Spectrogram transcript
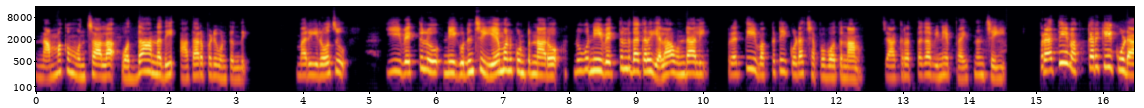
నమ్మకం ఉంచాలా వద్దా అన్నది ఆధారపడి ఉంటుంది. మరి ఈరోజు ఈ వ్యక్తులు నీ గురించి ఏమనుకుంటున్నారో నువ్వు నీ వ్యక్తుల దగ్గర ఎలా ఉండాలి ప్రతి ఒక్కటి కూడా చెప్పబోతున్నాను. జాగ్రత్తగా వినే ప్రయత్నం చెయ్యి. ప్రతి ఒక్కరికి కూడా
